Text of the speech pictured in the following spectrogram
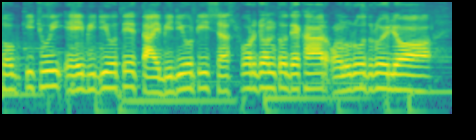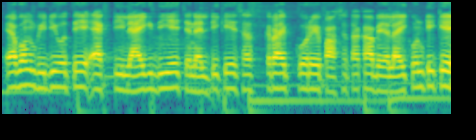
সব কিছুই এই ভিডিওতে, তাই ভিডিওটি শেষ পর্যন্ত দেখার অনুরোধ রইল এবং ভিডিওতে একটি লাইক দিয়ে চ্যানেলটিকে সাবস্ক্রাইব করে পাশে থাকা বেল আইকনটিকে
